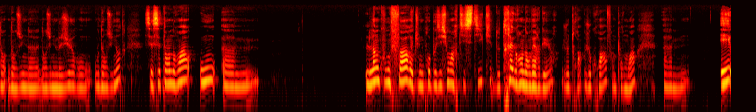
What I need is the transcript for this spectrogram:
dans, une dans une mesure ou, ou dans une autre. C'est cet endroit où euh, l'inconfort est une proposition artistique de très grande envergure, je, crois, enfin pour moi, euh, et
